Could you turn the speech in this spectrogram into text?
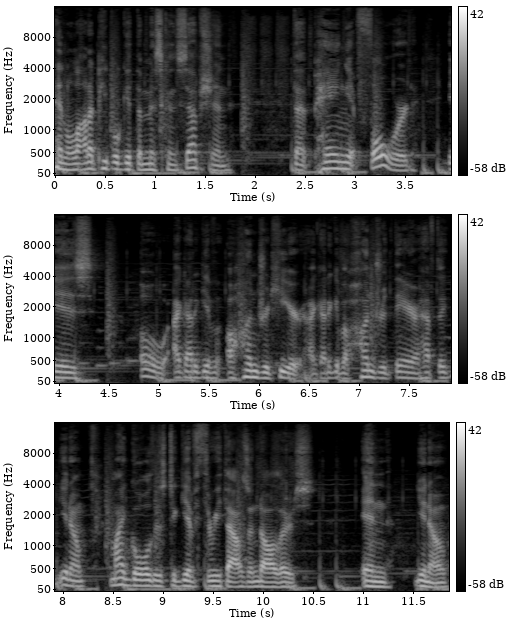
And a lot of people get the misconception that paying it forward is, oh, I got to give a hundred here. I got to give a hundred there. I have to, you know, my goal is to give $3,000 in, you know,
